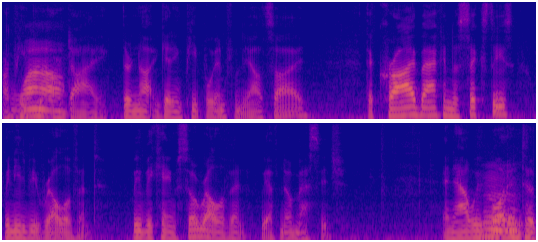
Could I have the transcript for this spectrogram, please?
Our people are dying. They're not getting people in from the outside. The cry back in the 60s, we need to be relevant. We became so relevant, we have no message. And now we've bought Hmm. into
